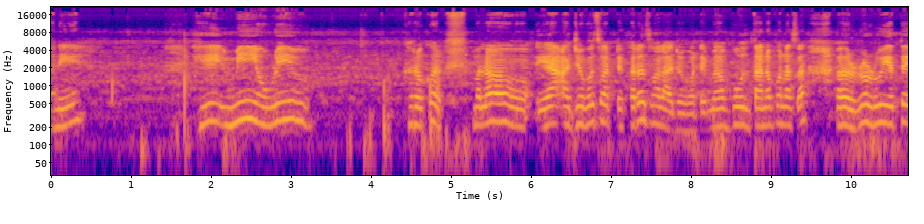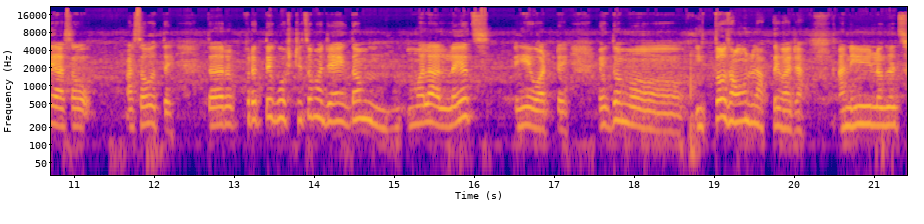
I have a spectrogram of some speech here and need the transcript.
आणि ही मी एवढी खरोखर मला या अजबच वाटते खरंच मला अजब वाटते मला बोलताना पण असा रडू येते असं असं होते तर प्रत्येक गोष्टीचं म्हणजे एकदम मला लयच हे वाटतंय. एकदम इतकं इथं जाऊन लागते माझ्या. आणि लगेच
